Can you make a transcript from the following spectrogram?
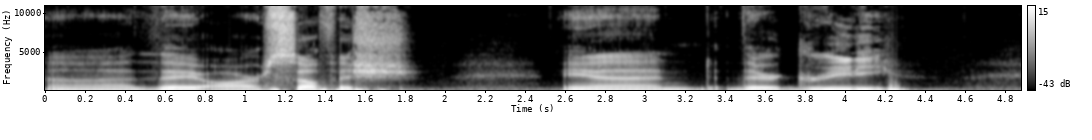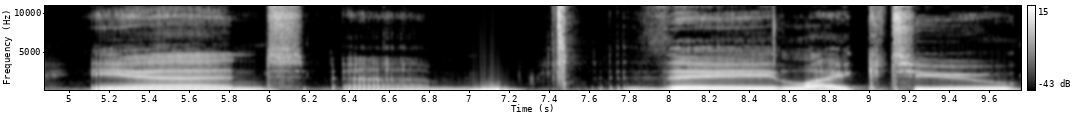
uh, they are selfish, and they're greedy, and um, they like to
